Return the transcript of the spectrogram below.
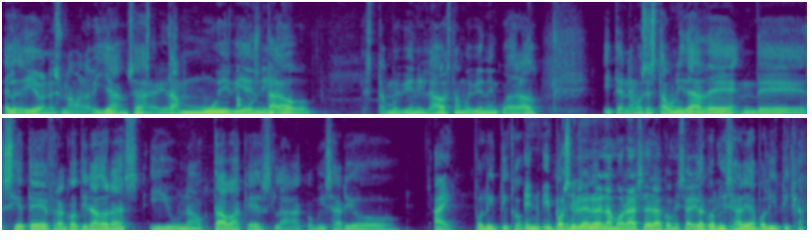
El guion es una maravilla, o sea, está muy bien Ajustado. hilado. Está muy bien hilado, está muy bien encuadrado. Y tenemos esta unidad de, de siete francotiradoras y una octava, que es la comisario Ay, político. in- imposible no enamorarse de la comisaria. La comisaria política.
